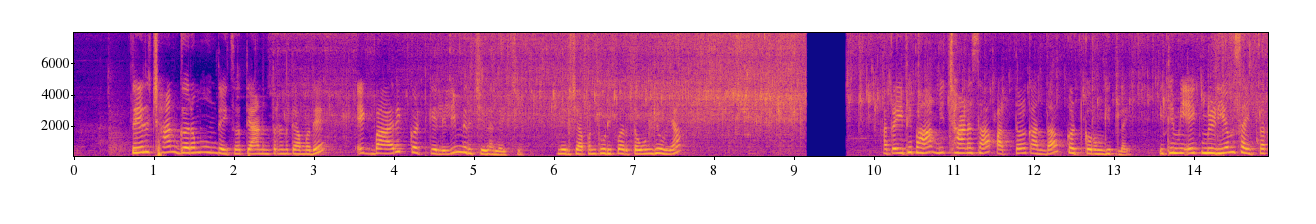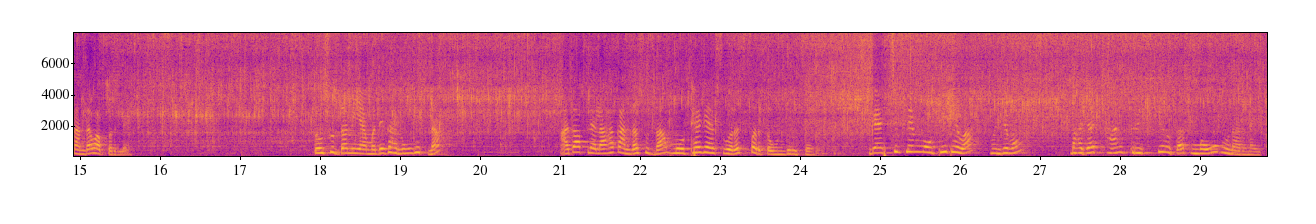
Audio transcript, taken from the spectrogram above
तेल छान गरम होऊन द्यायचं. त्यानंतर त्यामध्ये एक बारीक कट केलेली मिरची घालायची. मिरची आपण थोडी परतवून घेऊया. आता इथे पहा मी छान असा पातळ कांदा कट करून घेतला आहे इथे मी एक मीडियम साईजचा कांदा वापरला आहे तो सुद्धा मी यामध्ये घालून घेतला. आता आपल्याला हा कांदासुद्धा मोठ्या गॅसवरच परतवून घ्यायचा आहे गॅसची फ्लेम मोठी ठेवा म्हणजे मग भाज्या छान क्रिस्पी होतात मऊ होणार नाहीत.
